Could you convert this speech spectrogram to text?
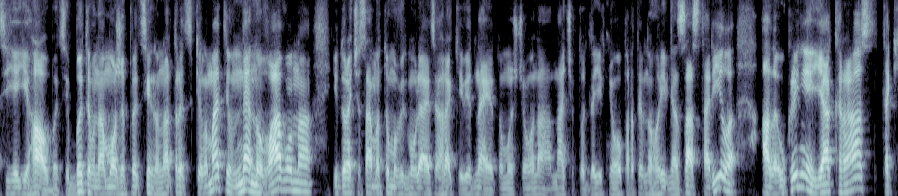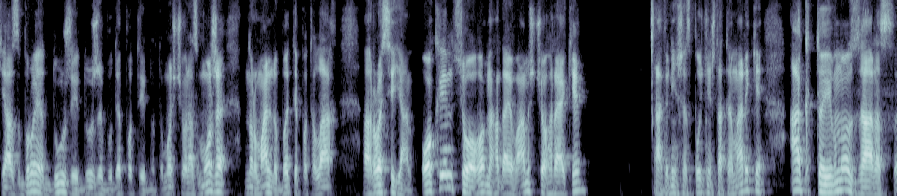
цієї гаубиці. Бити вона може прицільно на 30 кілометрів. Не нова вона, і до речі, саме тому відмовляються греки від неї, тому що вона, начебто, для їхнього оперативного рівня застаріла. Але Україні якраз така зброя дуже і дуже буде потрібна, тому що вона зможе нормально бити по тилах росіян. Окрім цього, нагадаю вам, що греки, а вірніше Сполучені Штати Америки, активно зараз.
